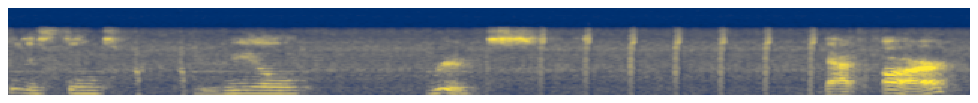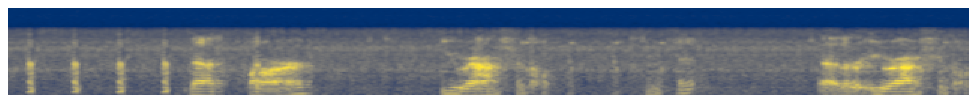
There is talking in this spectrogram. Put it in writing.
two distinct real roots that are that are irrational okay that are irrational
